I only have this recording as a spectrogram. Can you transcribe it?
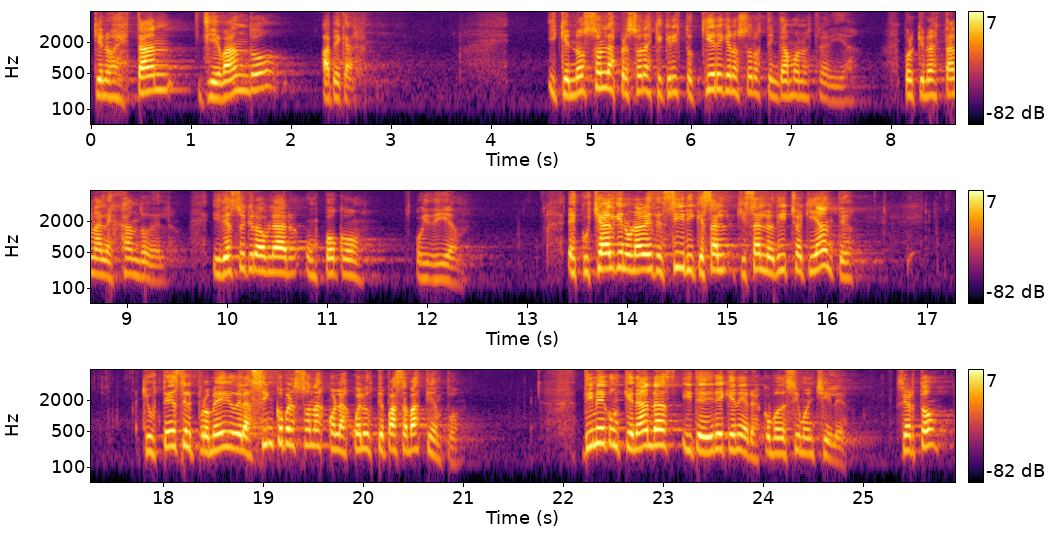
que nos están llevando a pecar. Y que no son las personas que Cristo quiere que nosotros tengamos en nuestra vida, porque nos están alejando de Él. Y de eso quiero hablar un poco hoy día. Escuché a alguien una vez decir, y quizás, quizás lo he dicho aquí antes, que usted es el promedio de las cinco personas con las cuales usted pasa más tiempo. Dime con quién andas y te diré quién eres, como decimos en Chile. ¿Cierto?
